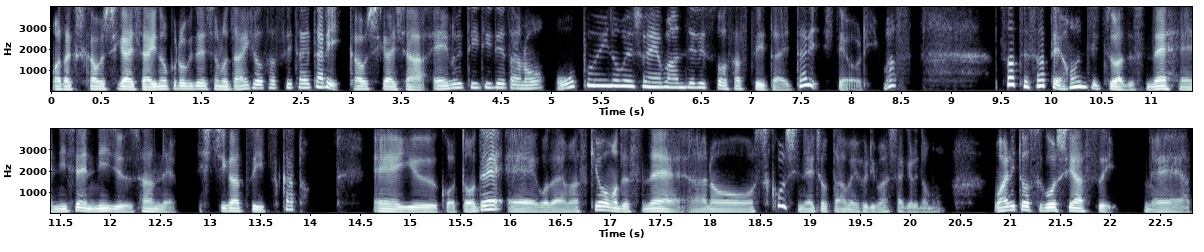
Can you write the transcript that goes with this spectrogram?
私、株式会社イノプロビゼーションの代表させていただいたり、株式会社 NTT データのオープンイノベーションエヴァンジェリストをさせていただいたりしております。さてさて、本日はですね、2023年7月5日と、えーいうことで、えーございます。今日もですね、あのー少しね、ちょっと雨降りましたけれども、割と過ごしやすい、えー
